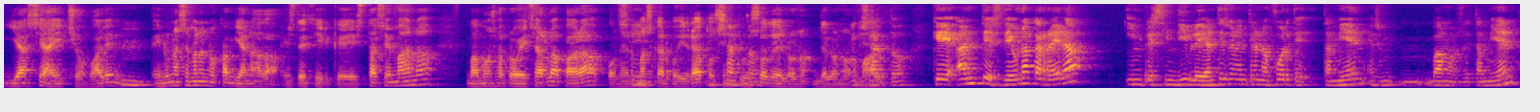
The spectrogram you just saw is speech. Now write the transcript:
ya se ha hecho, ¿vale? Hmm. En una semana no cambia nada, es decir, que esta semana vamos a aprovecharla para poner más carbohidratos, incluso de lo, de lo normal. Exacto. Que antes de una carrera, imprescindible, y antes de un entreno fuerte, también, es, vamos, también,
